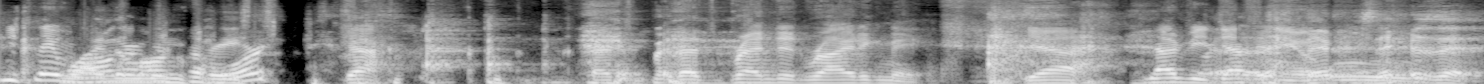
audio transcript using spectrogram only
You say Why the Wonger long was the horse? yeah, that's that's Brendan riding me. Yeah, that'd be definitely a there's, there's a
